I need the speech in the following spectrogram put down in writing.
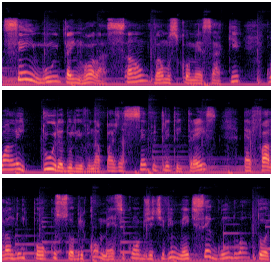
Sem muita enrolação, vamos começar aqui com a leitura do livro. Na página 133, é falando um pouco sobre comece com objetivo em mente, segundo o autor.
